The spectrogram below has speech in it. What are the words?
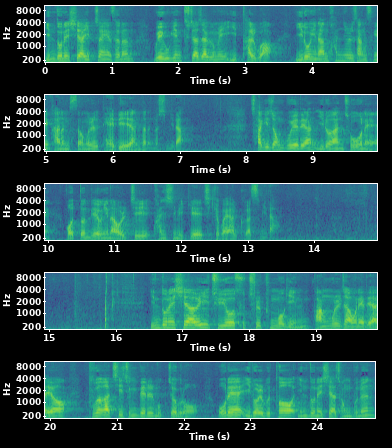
인도네시아 입장에서는 외국인 투자 자금의 이탈과 이로 인한 환율 상승의 가능성을 대비해야 한다는 것입니다. 차기 정부에 대한 이러한 조언에 어떤 대응이 나올지 관심 있게 지켜봐야 할 것 같습니다. 인도네시아의 주요 수출 품목인 광물 자원에 대하여 부가가치 증대를 목적으로 올해 1월부터 인도네시아 정부는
